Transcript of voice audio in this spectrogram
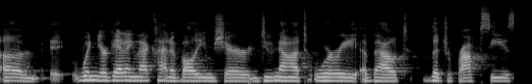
Um, when you're getting that kind of volume share, do not worry about the dropsies.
